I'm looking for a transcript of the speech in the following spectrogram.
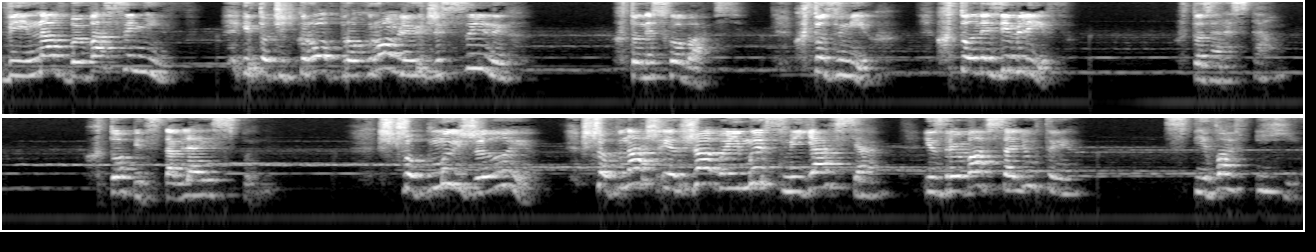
війна вбива синів і точить кров, прохромлюючи сильних, хто не сховався, хто зміг, хто не зімлів, хто зараз там, хто підставляє спину, щоб ми жили, щоб наш іржавий мир сміявся і зривав салюти, співав і їв,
